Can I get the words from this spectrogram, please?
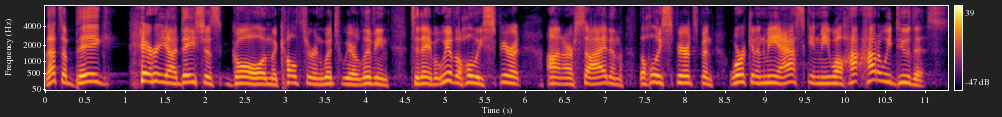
That's a big, hairy, audacious goal in the culture in which we are living today. But we have the Holy Spirit on our side, and the Holy Spirit's been working in me, asking me, well, how, how do we do this?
